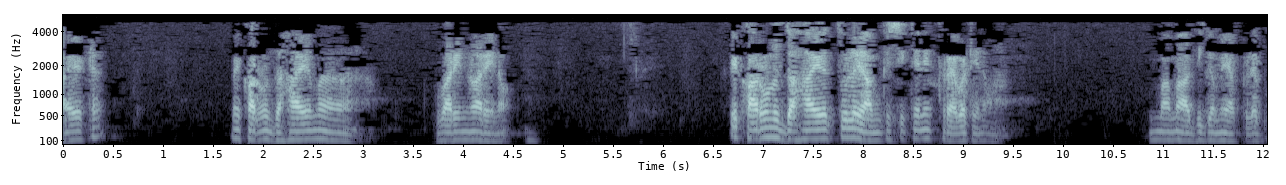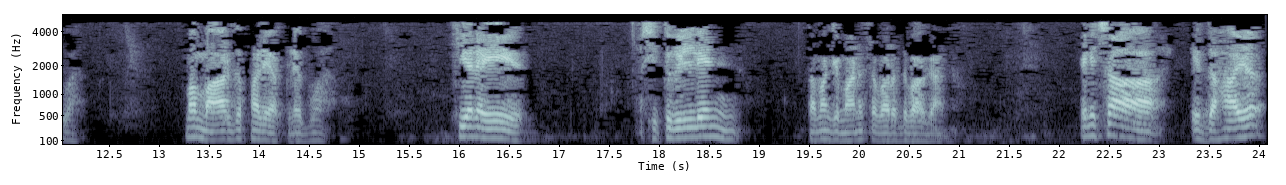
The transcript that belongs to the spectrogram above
අයට මේ කරුණු 10ම වරින් වර එනවා. ඒ කරුණු 10 තුළ යම්කිසි කෙනෙක් රැවටෙනවා. මම අධිගමයක් ලැබුවා. මම මාර්ගඵලයක් ලැබුවා. කියන ඒ සිතුවිල්ලෙන් තමන්ගේ මනස වර්ධවා ගන්න. එනිසා ඒ 10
